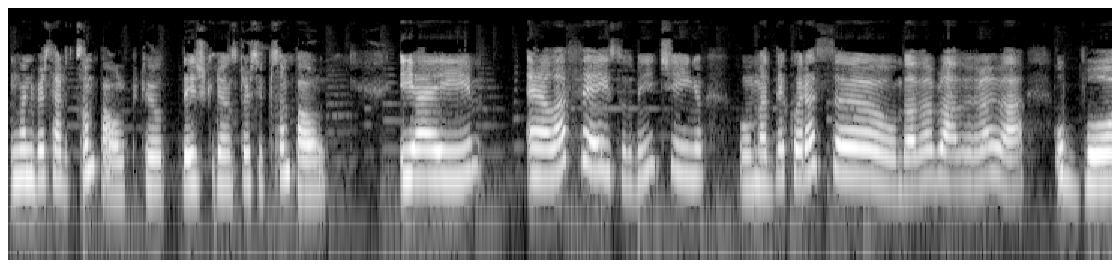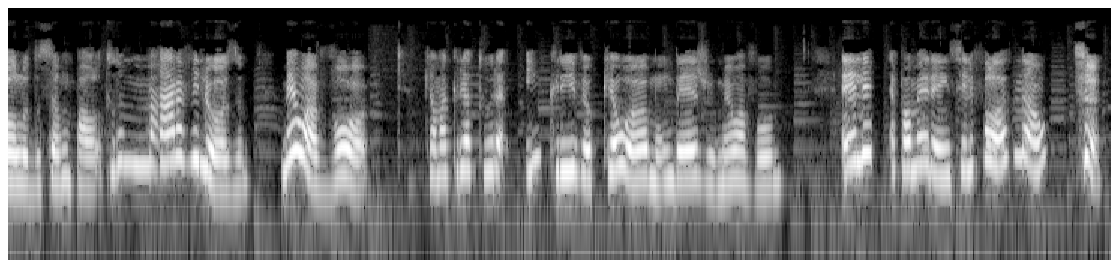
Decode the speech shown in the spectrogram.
um aniversário de São Paulo, porque eu desde criança torci pro São Paulo. E aí ela fez tudo bonitinho, uma decoração, blá blá blá blá blá, blá o bolo do São Paulo, tudo maravilhoso. Meu avô, que é uma criatura incrível, que eu amo, um beijo, meu avô. Ele é palmeirense, ele falou: "Não,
